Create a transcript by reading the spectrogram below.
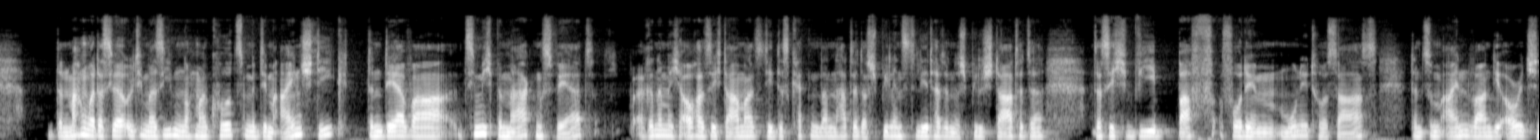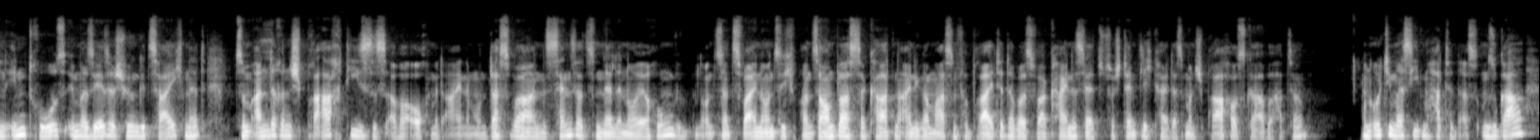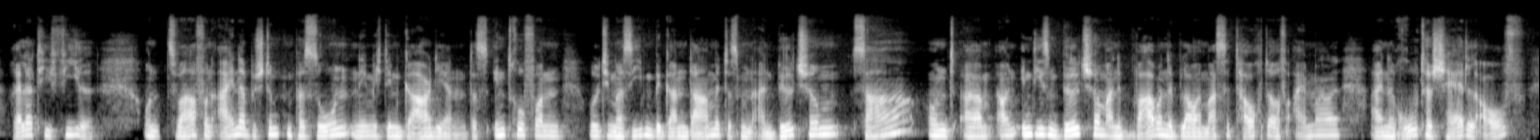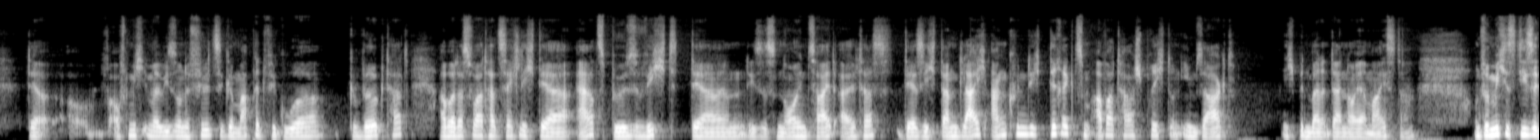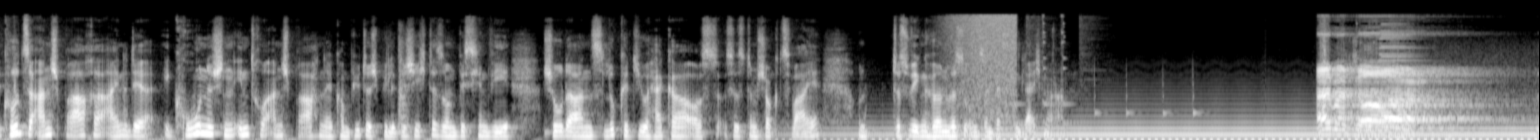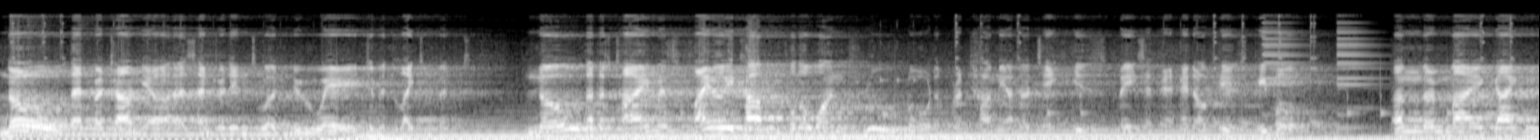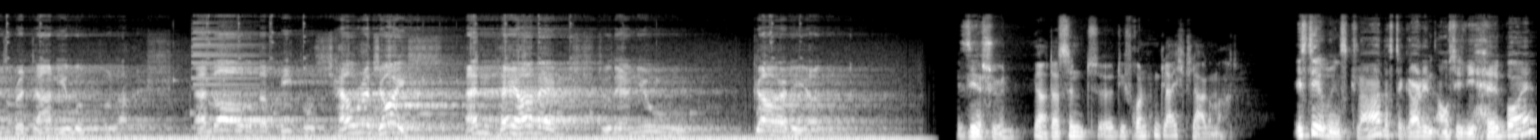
Dann machen wir das ja Ultima 7 noch mal kurz mit dem Einstieg, denn der war ziemlich bemerkenswert erinnere mich auch, als ich damals die Disketten dann hatte, das Spiel installiert hatte und das Spiel startete, dass ich wie Buff vor dem Monitor saß. Denn zum einen waren die Origin-Intros immer sehr, sehr schön gezeichnet. Zum anderen sprach dieses aber auch mit einem. Und das war eine sensationelle Neuerung. 1992 waren Soundblaster-Karten einigermaßen verbreitet, aber es war keine Selbstverständlichkeit, dass man Sprachausgabe hatte. Und Ultima 7 hatte das und sogar relativ viel. Und zwar von einer bestimmten Person, nämlich dem Guardian. Das Intro von Ultima 7 begann damit, dass man einen Bildschirm sah und ähm, in diesem Bildschirm eine wabernde blaue Masse tauchte auf einmal ein roter Schädel auf, der auf mich immer wie so eine filzige Muppet-Figur gewirkt hat. Aber das war tatsächlich der Erzbösewicht der, dieses neuen Zeitalters, der sich dann gleich ankündigt, direkt zum Avatar spricht und ihm sagt, ich bin dein neuer Meister. Und für mich ist diese kurze Ansprache eine der ikonischen Intro-Ansprachen der Computerspielegeschichte, so ein bisschen wie Shodans Look at You Hacker aus System Shock 2. Und deswegen hören wir sie uns am besten gleich mal an. Avatar! Know that Britannia has entered into a new age of enlightenment. Know that the time has finally come for the one true Of Britannia to take his place at the head of his people. Under my guidance, Britannia will flourish, and all of the people shall rejoice and pay homage to their new Guardian. Sehr schön. Ja, das sind äh, die Fronten gleich klar gemacht. Ist dir übrigens klar, dass der Guardian aussieht wie Hellboy?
